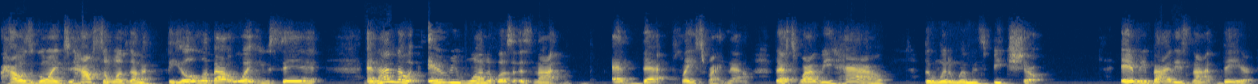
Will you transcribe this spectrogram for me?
how it's going to how someone's going to feel about what you said. And i know every one of us is not at that place right now. That's why we have the when women speak show. Everybody's not there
